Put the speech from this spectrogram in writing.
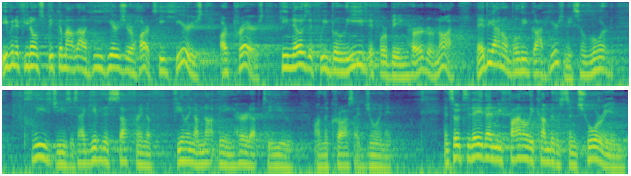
Even if you don't speak them out loud, He hears your hearts. He hears our prayers. He knows if we believe if we're being heard or not. Maybe I don't believe God hears me. So, Lord, please, Jesus, I give this suffering of feeling I'm not being heard up to you. On the cross, I join it. And so today, then, we finally come to the centurion.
